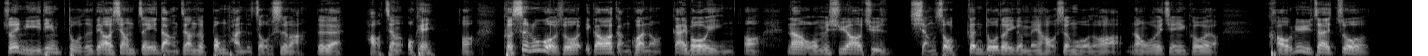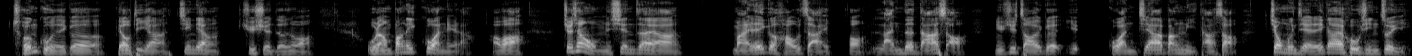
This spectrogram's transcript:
所以你一定躲得掉像这一档这样的崩盘的走势嘛，对不对？好，这样 OK。哦，可是如果说你高高赶快哦，盖波赢哦，那我们需要去享受更多的一个美好生活的话，那我会建议各位哦，考虑在做存股的一个标的啊，尽量去选择什么五郎帮你管的啦，好不好？就像我们现在啊，买了一个豪宅哦，懒得打扫，你去找一个管家帮你打扫，就我们姐你刚才护心罪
